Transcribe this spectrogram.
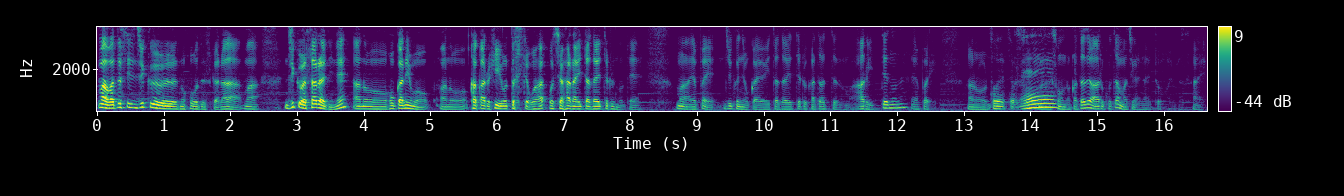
まあ私、塾の方ですから、まあ塾はさらにね、あの、他にも、あの、かかる費用としてお支払いいただいてるので、まあやっぱり塾にお通いいただいてる方っていうのも、ある一定のね、やっぱり、あの、そうですよね。そんな方ではあることは間違いないと思います。はい。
